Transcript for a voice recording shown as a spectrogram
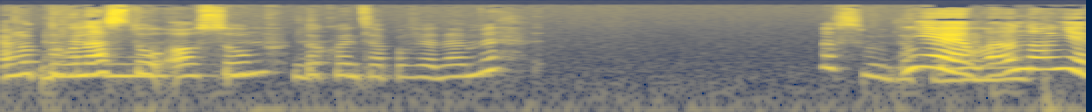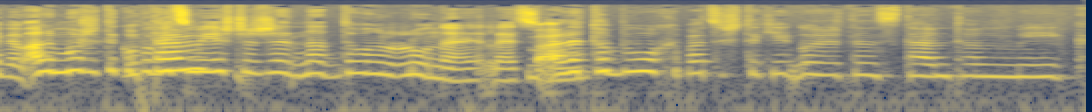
Ale 12 opowiadamy- osób. Mhm. Do końca opowiadamy? No w sumie Nie, no nie wiem, ale może tylko Bo powiedzmy tam- jeszcze, że na tą lunę lecą. Bo, ale to było chyba coś takiego, że ten Stanton Mick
